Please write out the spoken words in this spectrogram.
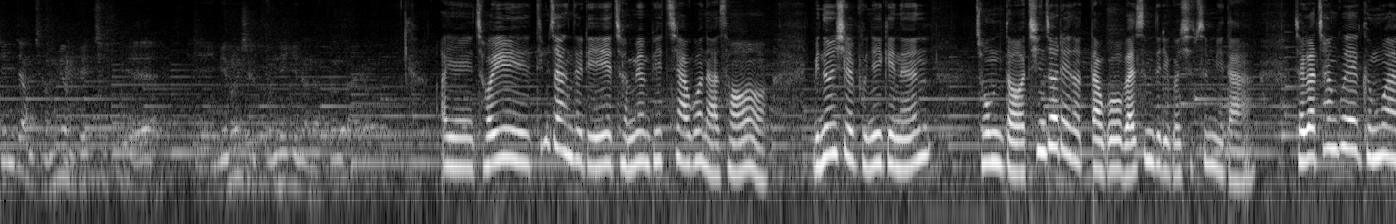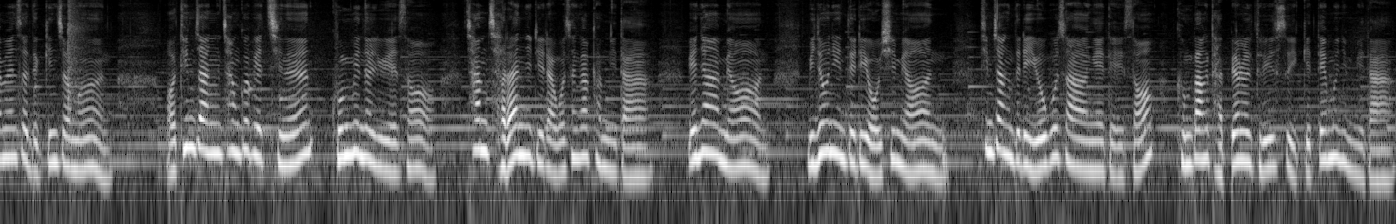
팀장 전면 배치 후에 민원실 분위기는 어떤가요? 아, 예, 저희 팀장들이 전면 배치하고 나서 민원실 분위기는 좀 더 친절해졌다고 말씀드리고 싶습니다. 제가 창구에 근무하면서 느낀 점은 어, 팀장 창구 배치는 국민을 위해서 참 잘한 일이라고 생각합니다. 왜냐하면 민원인들이 오시면 팀장들이 요구사항에 대해서 금방 답변을 드릴 수 있기 때문입니다.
